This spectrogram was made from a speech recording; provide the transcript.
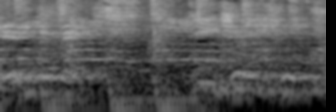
In the mix, DJ 2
